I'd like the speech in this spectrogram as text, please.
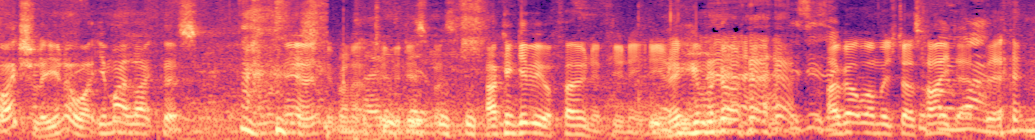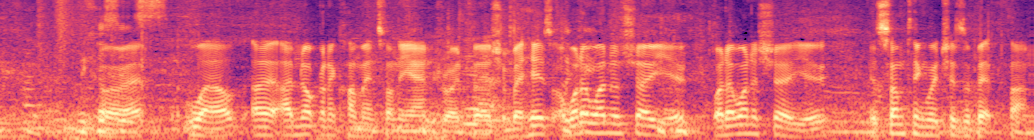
oh, actually, you know what? You might like this. yeah, run out of DVDs. I can give you a phone if you need. You know, I've got one which does high def. 2.1. Because All right. Well, I, I'm not going to comment on the Android version, but here's what I want to show you. What I want to show you is something which is a bit fun.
